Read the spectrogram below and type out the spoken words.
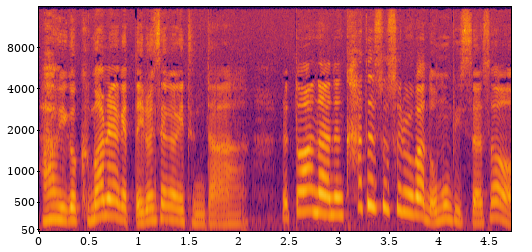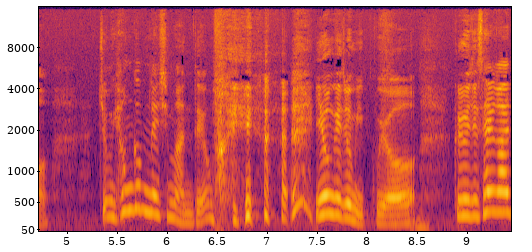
아 이거 그만해야겠다 이런 생각이 든다. 또 하나는 카드 수수료가 너무 비싸서 좀 현금 내시면 안 돼요? 이런 게 좀 있고요. 그리고 이제 세, 가,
